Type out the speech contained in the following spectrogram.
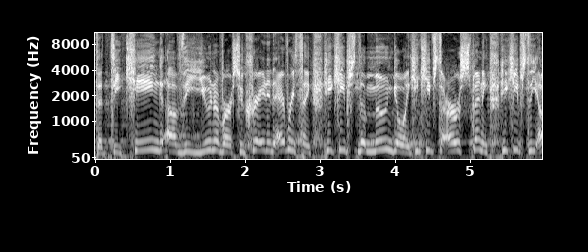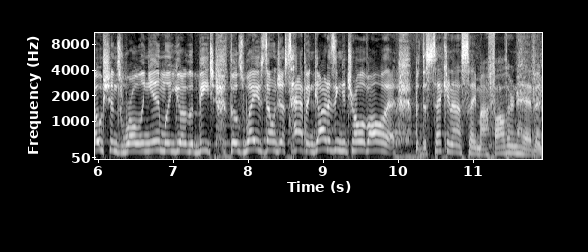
that the king of the universe who created everything, he keeps the moon going, he keeps the earth spinning, he keeps the oceans rolling in when you go to the beach. Those waves don't just happen. God is in control of all of that. But the second I say, My Father in heaven,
